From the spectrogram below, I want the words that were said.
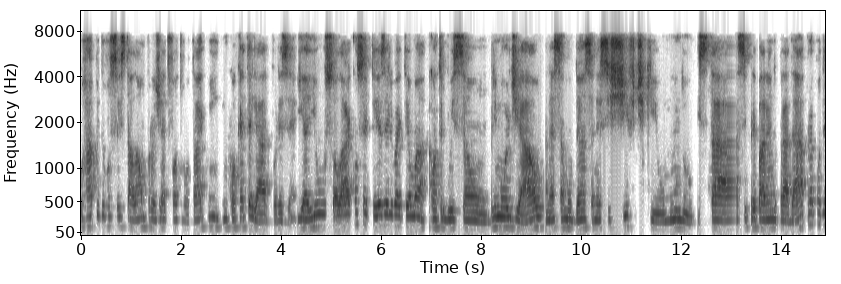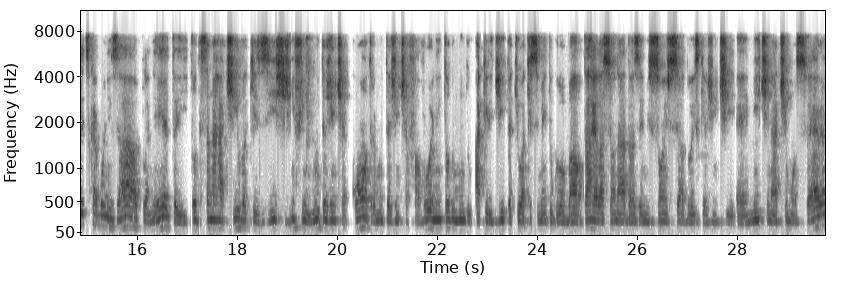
rápido você instalar um projeto fotovoltaico em, em qualquer telhado, por exemplo. E aí o solar, com certeza, ele vai ter uma contribuição primordial nessa mudança, nesse shift que o mundo está se preparando para dar para poder descarbonizar o planeta e toda essa narrativa que existe. Enfim, muita gente é contra, muita gente é a favor, nem todo mundo acredita que o aquecimento global está relacionado às emissões de CO2 que a gente é, emite na atmosfera.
